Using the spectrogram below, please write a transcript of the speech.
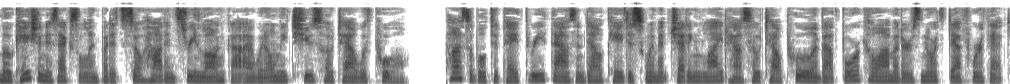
Location is excellent but it's so hot in Sri Lanka I would only choose hotel with pool. Possible to pay 3000 LK to swim at Jetwing Lighthouse Hotel Pool about 4 kilometers north def worth it.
